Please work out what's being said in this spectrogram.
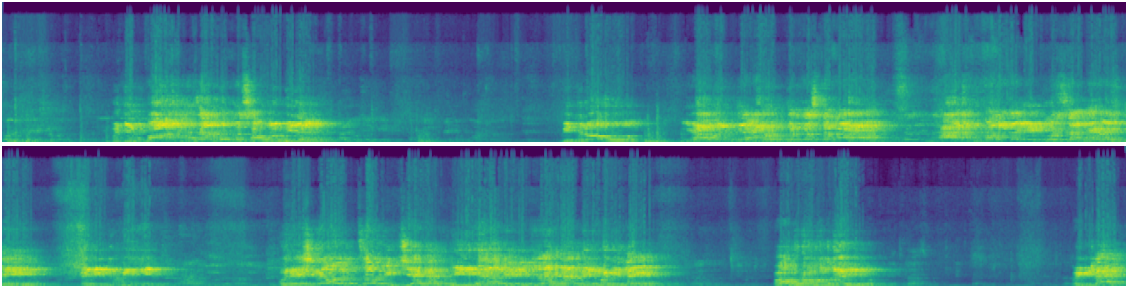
म्हणजे पाच हजार लोक स्वावलंबी झाले. मित्र यावरती आरोप करत असताना आज तुम्हाला एक गोष्ट सांगायला वाटते. कधी तुम्ही परेश रावलचा पिक्चर फिर हेराबेरी किंवा हेराबेरी बघितलाय? का बाबूराव बोलतोय. बघितलाय?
